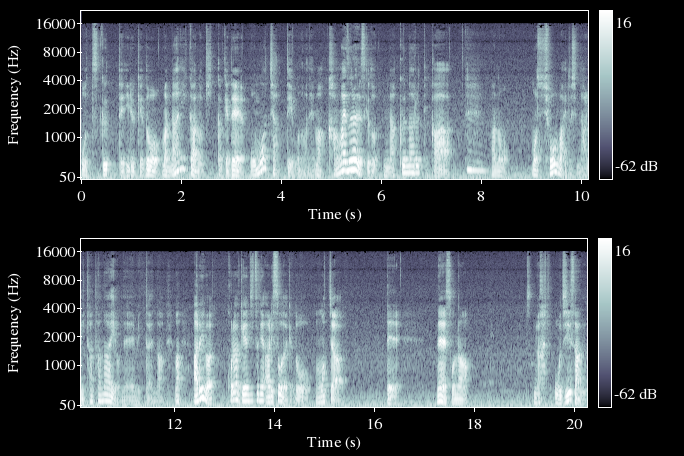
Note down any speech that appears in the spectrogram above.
を作っているけど、まあ、何かのきっかけでおもちゃっていうものがね、まあ、考えづらいですけどなくなるとか、うん、あのもう商売として成り立たないよねみたいな、まあ、あるいはこれは現実にありそうだけどおもちゃってねそんななおじいさん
